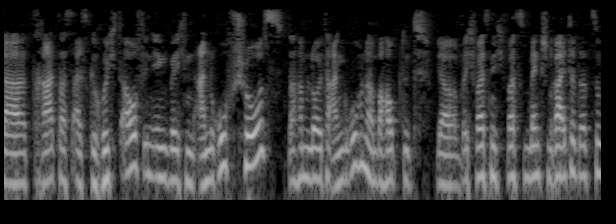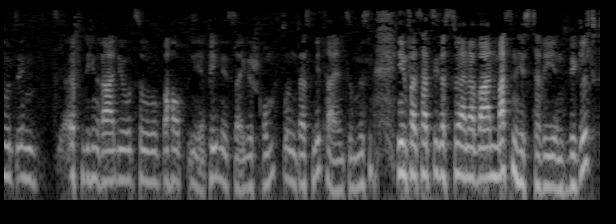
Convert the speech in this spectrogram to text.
da trat das als Gerücht auf in irgendwelchen Anrufshows. Da haben Leute angerufen, haben behauptet, ja, ich weiß nicht, was Menschen reitet dazu, im öffentlichen Radio zu behaupten, ihr Penis sei geschrumpft und das mitteilen zu müssen. Jedenfalls hat sich das zu einer wahren Massenhysterie entwickelt.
